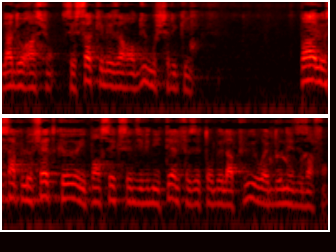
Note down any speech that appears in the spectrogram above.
l'adoration. C'est ça qui les a rendus mouchriquins. Pas le simple fait qu'ils pensaient que ces divinités, elles faisaient tomber la pluie ou elles donnaient des enfants.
